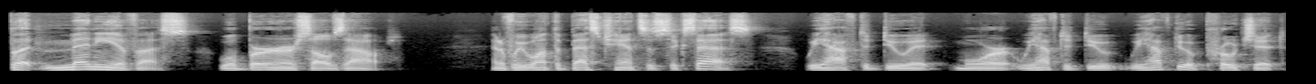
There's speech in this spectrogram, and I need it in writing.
but many of us will burn ourselves out. And if we want the best chance of success, we have to do it more. We have to do, we have to approach it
